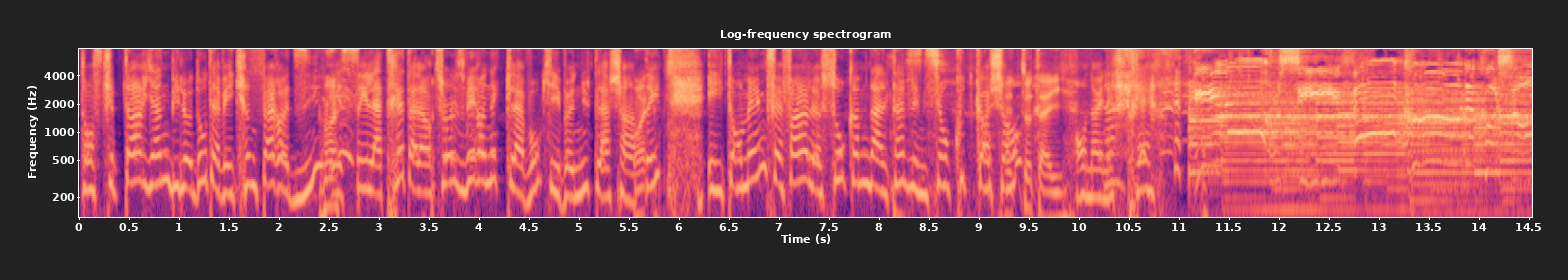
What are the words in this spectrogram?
Ton scripteur Yann Bilodeau t'avait écrit une parodie Ouais. et c'est la très talentueuse Véronique Claveau qui est venue te la chanter. Ouais. Et ils t'ont même fait faire le saut comme dans le temps de l'émission Coup de cochon. J'ai tout haï. On a un extrait. Il a aussi fait coup de cochon,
